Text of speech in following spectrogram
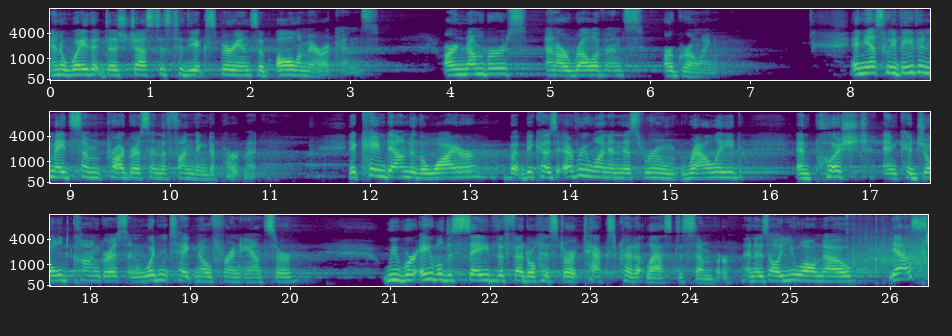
in a way that does justice to the experience of all Americans, our numbers and our relevance are growing. And yes, we've even made some progress in the funding department. It came down to the wire, but because everyone in this room rallied and pushed and cajoled Congress and wouldn't take no for an answer, we were able to save the federal historic tax credit last December. And as all you all know, yes,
